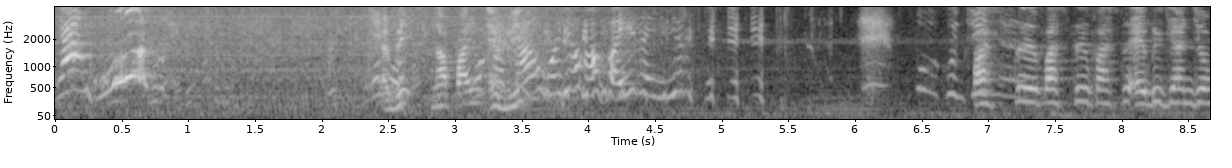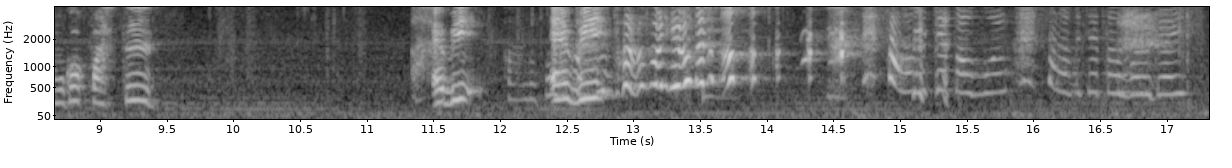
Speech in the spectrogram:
Nyangkut! Ebi, ngapain Ebi? tahu juga ngapain anjir. Oh, kuncinya. Paste, paste, paste. Ebi jangan jongkok, paste. Ebi, lupa, lupa, Bi. lupa, lupa, dia lupa. salah pencet tombol, salah pencet tombol guys,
